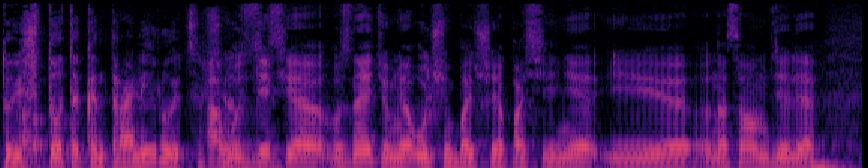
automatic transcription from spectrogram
То есть а, что-то контролируется? А вот здесь я, вы знаете, у меня очень большие опасения, и на самом деле Э,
